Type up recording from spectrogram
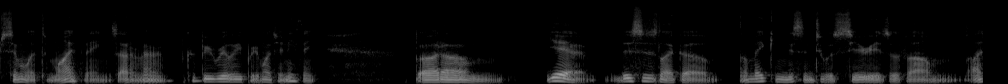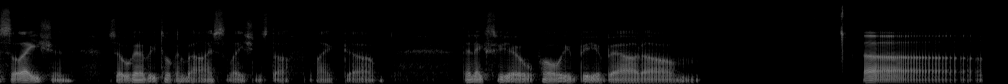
similar to my things. I don't know. It could be really pretty much anything. But um, yeah, this is like a. I'm making this into a series of um, isolation. So we're gonna be talking about isolation stuff. Like um, the next video will probably be about um, uh,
